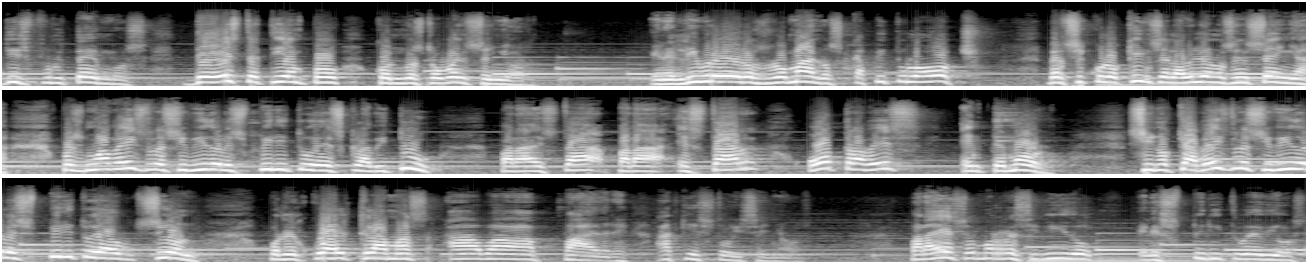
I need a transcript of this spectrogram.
disfrutemos de este tiempo con nuestro buen Señor. En el libro de los Romanos capítulo 8, versículo 15, la Biblia nos enseña, pues no habéis recibido el espíritu de esclavitud para estar, para estar otra vez en temor sino que habéis recibido el espíritu de adopción por el cual clamas, Abba Padre. Aquí estoy, Señor. Para eso hemos recibido el Espíritu de Dios,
